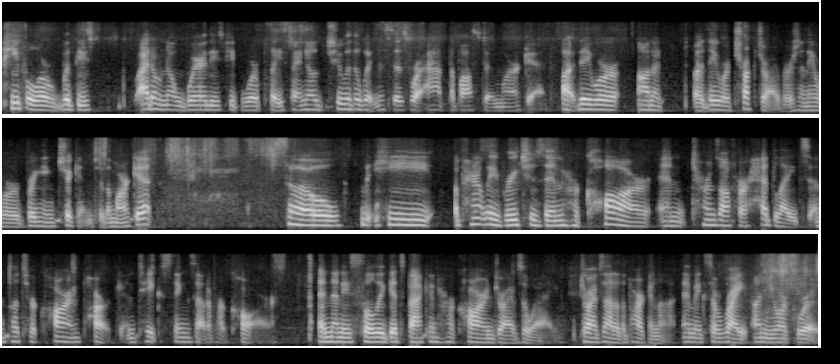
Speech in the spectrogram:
people or with these. I don't know where these people were placed. I know two of the witnesses were at the Boston market. Uh, they were on a uh, they were truck drivers and they were bringing chicken to the market. So he apparently reaches in her car and turns off her headlights and puts her car in park and takes things out of her car. And then he slowly gets back in her car and drives away, drives out of the parking lot and makes a right on York Road.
